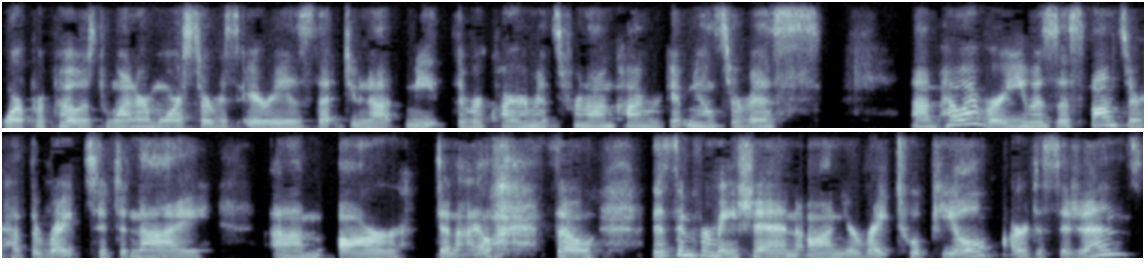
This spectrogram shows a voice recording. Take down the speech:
or proposed one or more service areas that do not meet the requirements for non-congregate meal service. Um, however, you as a sponsor have the right to deny um, our denial. So this information on your right to appeal our decisions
